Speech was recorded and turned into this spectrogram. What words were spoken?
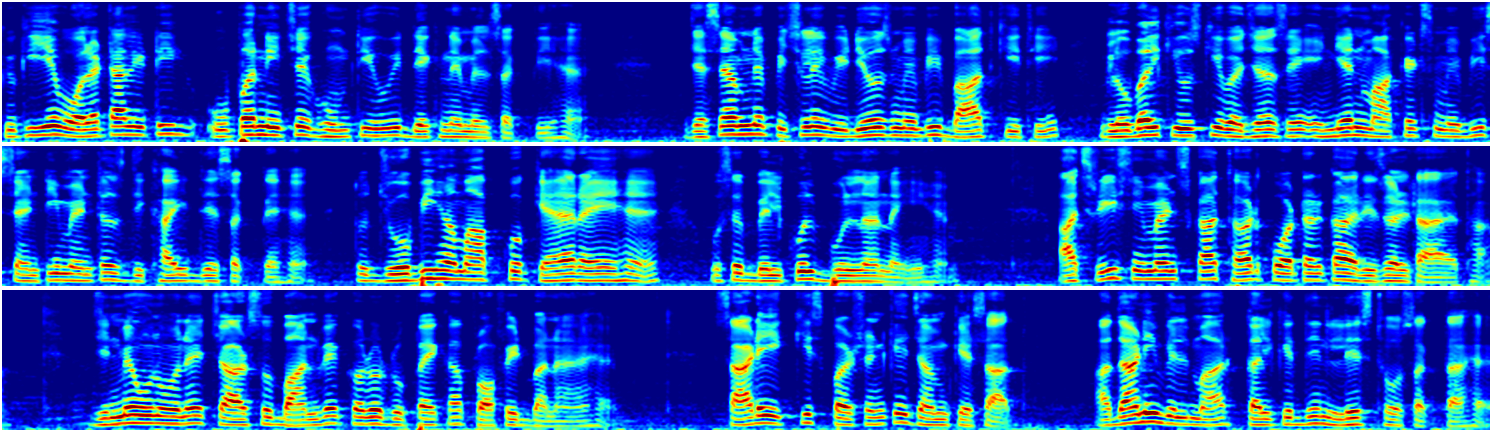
क्योंकि ये वॉलेटिलिटी ऊपर नीचे घूमती हुई देखने मिल सकती है। जैसे हमने पिछले वीडियोस में भी बात की थी ग्लोबल क्यूज़ की वजह से इंडियन मार्केट्स में भी सेंटीमेंटल्स दिखाई दे सकते हैं। तो जो भी हम आपको कह रहे हैं, उसे बिल्कुल भूलना नहीं है। आज श्री सीमेंट्स का थर्ड क्वार्टर का रिज़ल्ट आया था, जिनमें उन्होंने चार सौ बानवे करोड़ रुपए का प्रॉफिट बनाया है, साढ़े इक्कीस परसेंट के जम के साथ। अदानी विलमार कल के दिन लिस्ट हो सकता है।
